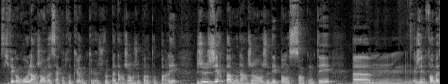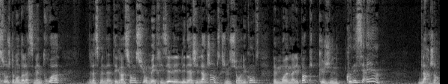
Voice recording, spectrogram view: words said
Ce qui fait qu'en gros, l'argent, bah, c'est à contre-coeur. Donc je euh, je veux pas d'argent, je veux pas en entendre parler. Je gère pas mon argent, je dépense sans compter. Euh, j'ai une formation justement dans la semaine 3 de la semaine d'intégration sur maîtriser l'énergie de l'argent, parce que je me suis rendu compte, même moi-même à l'époque, que je ne connaissais rien de l'argent.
